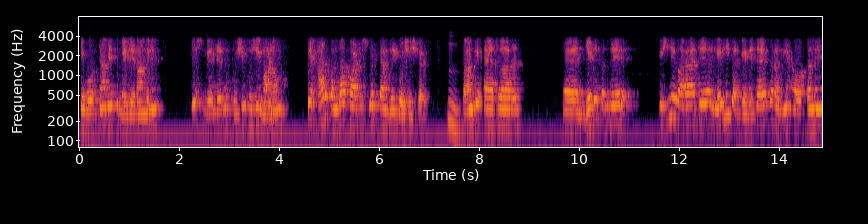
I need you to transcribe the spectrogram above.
ਕਿ ਵੋਟਾਂ ਦੇ ਮੇਲੇ ਵਾਂਗ ਨੇ ਇਸ ਮੇਲੇ ਨੂੰ ਖੁਸ਼ੀ-ਖੁਸ਼ੀ ਮਾਣੋ ਤੇ ਹਰ ਬੰਦਾ ਪਾਰਟਿਸਿਪੇਟ ਕਰਨ ਦੀ ਕੋਸ਼ਿਸ਼ ਕਰੇ। ਤਾਂ ਕਿ ਇਸ ਵਾਰ ਜਿਹੜੇ ਬੰਦੇ ਪਿਛਲੀ ਵਾਰਾਂ 'ਚ ਅਣਗਹਿਲੀ ਕਰ ਗਏ ਨੇ ਚਾਹੇ ਘਰਾਂ ਦੀਆਂ ਔਰਤਾਂ ਨੇ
